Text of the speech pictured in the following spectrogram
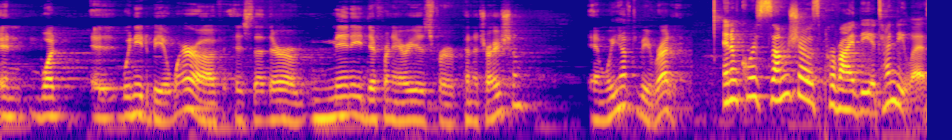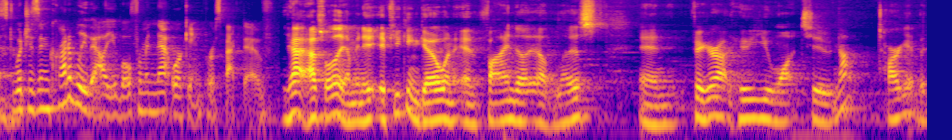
and what uh, we need to be aware of is that there are many different areas for penetration, and we have to be ready. And of course, some shows provide the attendee list, which is incredibly valuable from a networking perspective. Yeah, absolutely. I mean, if you can go and, and find a, a, list and figure out who you want to not target but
